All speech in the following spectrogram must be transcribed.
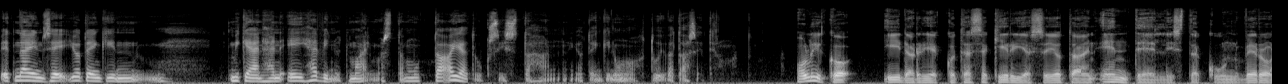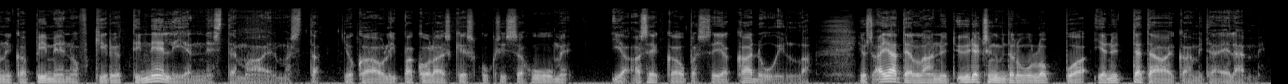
Et näin se jotenkin, mikään hän ei hävinnyt maailmasta, mutta ajatuksistahan jotenkin unohtuivat asetelmat. Oliko Iida Riekko tässä kirjassa jotain enteellistä, kun Veronika Pimenov kirjoitti neljännestä maailmasta, joka oli pakolaiskeskuksissa huume- ja asekaupassa ja kaduilla. Jos ajatellaan nyt 90-luvun loppua ja nyt tätä aikaa, mitä elämme.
